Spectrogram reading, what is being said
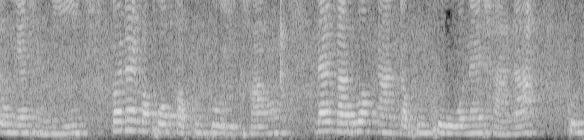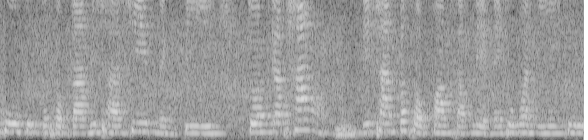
โรงเรียนแห่งนี้ ก็ได้มาพบกับคุณครูอีกครั้ง ได้มาร่วมงานกับคุณครูในฐานะ คุณครูฝึกประสบการณ์วิชาชีพหนึ่งปี จนกระทั่งดิฉันประสบความสำเร็จในทุกวันนี้คือ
